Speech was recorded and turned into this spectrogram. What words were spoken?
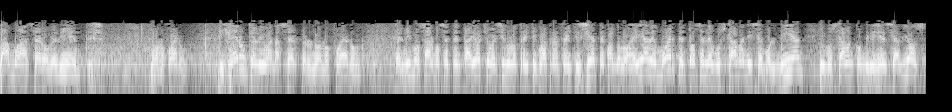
Vamos a ser obedientes. No lo fueron. Dijeron que lo iban a hacer, pero no lo fueron. El mismo Salmo 78, versículo 34 al 37, cuando los hería de muerte, entonces le buscaban y se volvían y buscaban con diligencia a Dios.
